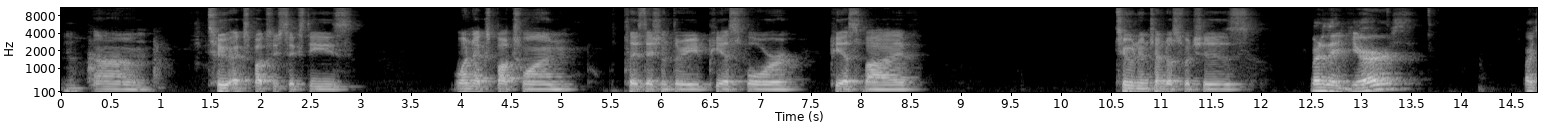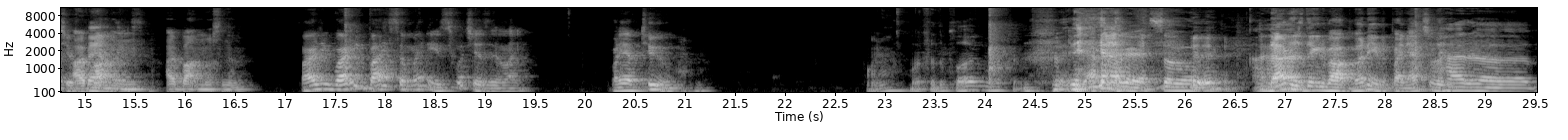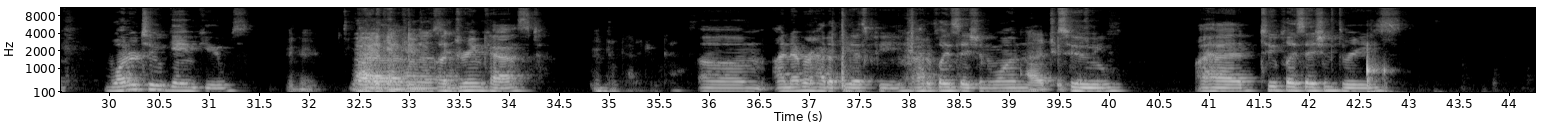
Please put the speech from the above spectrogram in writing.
Yeah. Um, two Xbox 360s, one Xbox One, PlayStation 3, PS4, PS5, two Nintendo Switches. But are they yours? Or it's your I bought? I bought most of them. Why do you why do you buy so many switches and like why do you have two? Why not? One for the plug. One for... okay, so I now I'm just thinking about money I financially. I had uh, one or two Game Cubes, I had Uh, one of a yeah. Dreamcast. I think a Dreamcast. Um, I never had a PSP. I had a PlayStation One, I had two two. I had two PlayStation threes,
